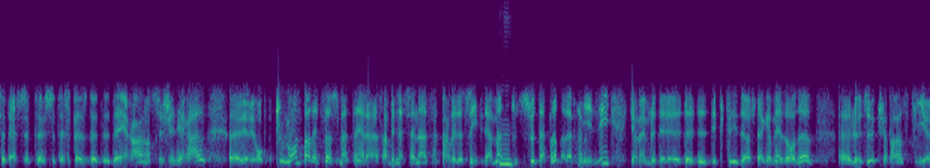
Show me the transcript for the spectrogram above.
cette, espèce de d'errance général. Euh, tout le monde parlait de ça ce matin. À l'Assemblée nationale, ça parlait de ça, évidemment, mm. tout de suite après, dans l'après-midi. Il y a même le, député de Hochelaga Maisonneuve, euh, le Duc, je pense, qui, euh,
